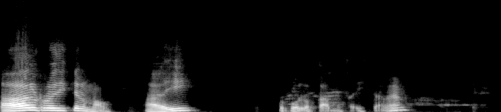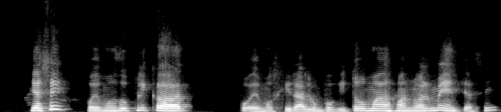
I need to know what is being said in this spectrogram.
al ruedito del mouse, ahí lo colocamos, ahí está, ¿ven? Y así, podemos duplicar, podemos girarlo un poquito más manualmente, así.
